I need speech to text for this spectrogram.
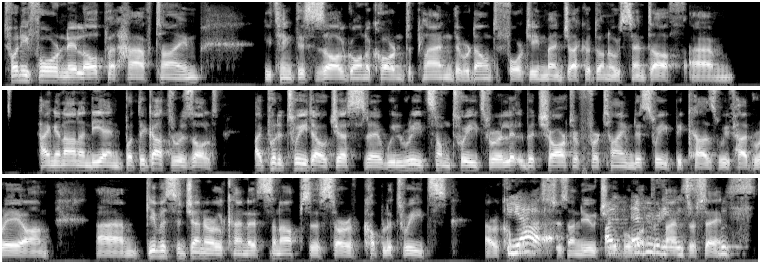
twenty four 0 up at half time you think this is all going according to plan. They were down to 14 men. Jack O'Donoghue sent off, um, hanging on in the end, but they got the result. I put a tweet out yesterday. We'll read some tweets. We're a little bit shorter for time this week because we've had Ray on. Um, give us a general kind of synopsis or a couple of tweets or a couple yeah, of messages on YouTube I, what the fans was, are saying. Was,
